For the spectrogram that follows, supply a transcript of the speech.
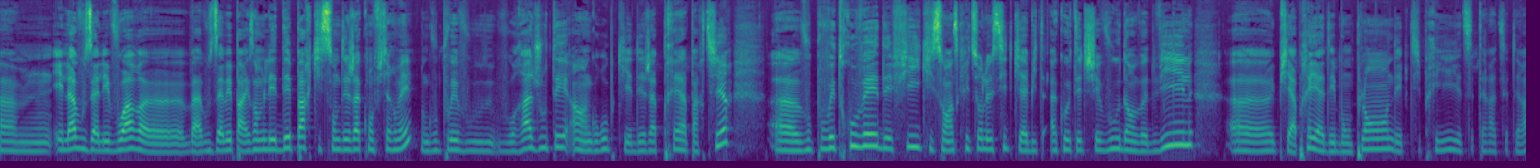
Euh, et là, vous allez voir, euh, bah, vous avez par exemple les départs qui sont déjà confirmés. Donc vous pouvez vous, vous rajouter à un groupe qui est déjà prêt à partir. Euh, vous pouvez trouver des filles qui sont inscrites sur le site qui habitent à côté de chez vous dans votre ville. Et puis après, il y a des bons plans, des petits prix, etc. etc.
